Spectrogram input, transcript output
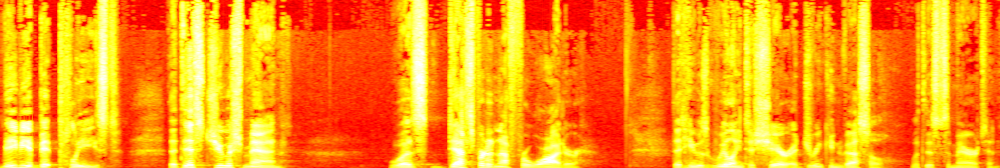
maybe a bit pleased, that this Jewish man was desperate enough for water that he was willing to share a drinking vessel with this Samaritan.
